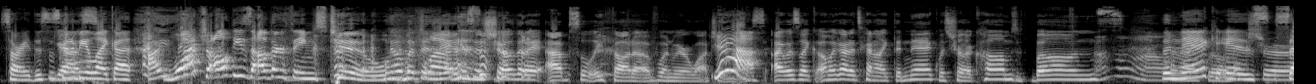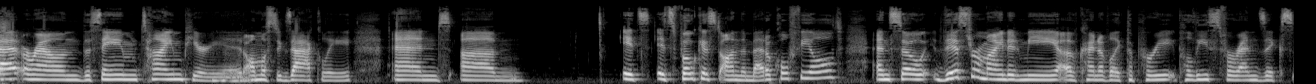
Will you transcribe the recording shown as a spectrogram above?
Sorry, this is yes. going to be like a I, watch all these other things too. no, but the Knick is a show that I absolutely thought of when we were watching. Yeah, this. I was like, oh my god, it's kind of like the Knick with Sherlock Holmes with Bones. Oh. The Knick is mixture. set around the same time period, mm. almost exactly, and um, it's it's focused on the medical field and so this reminded me of kind of like the pre- police forensics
